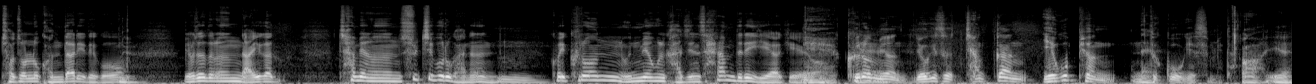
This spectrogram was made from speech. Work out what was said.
저절로 건달이 되고 음. 여자들은 나이가 차면은 술집으로 가는 음. 거의 그런 운명을 가진 사람들의 이야기예요. 예, 그러면 여기서 잠깐 예고편 네. 듣고 오겠습니다. 아 예.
